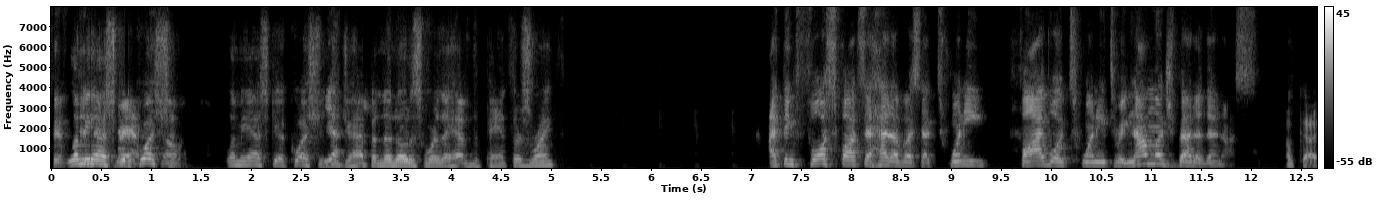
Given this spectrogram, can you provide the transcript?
fifth. Let me ask you a question. so- Let me ask you a question. Yeah. Did you happen to notice where they have the Panthers ranked? I think four spots ahead of us at 25 or 23. Not much better than us. Okay.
